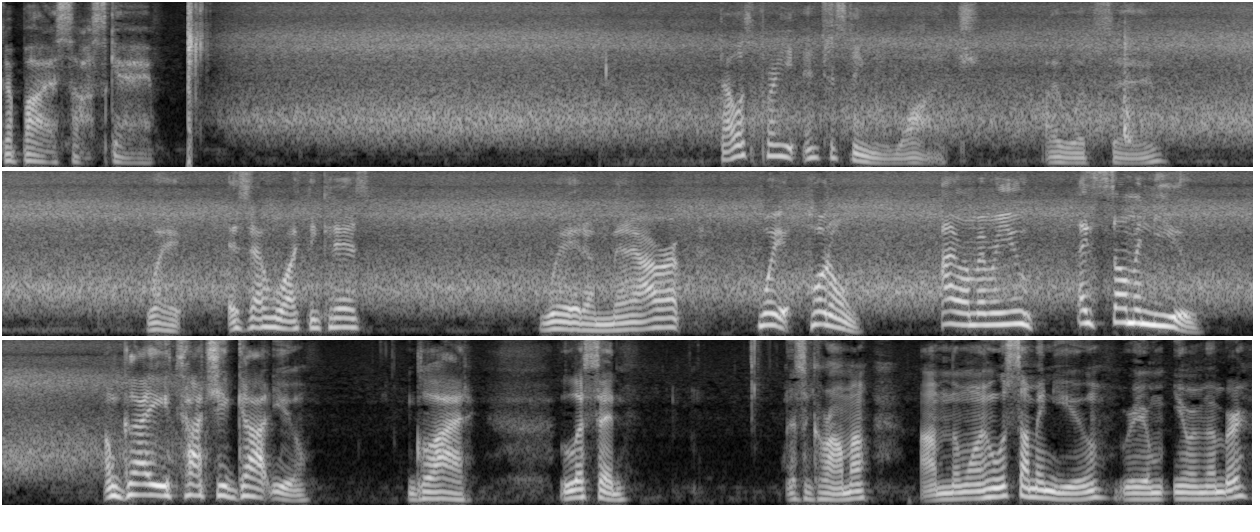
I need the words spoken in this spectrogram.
Goodbye, Sasuke. That was pretty interesting to watch, I would say. Wait, is that who I think it is? Wait a minute, I Wait, hold on. I remember you. I summoned you. I'm glad Itachi got you. Glad. Listen. Listen, Kurama. I'm the one who summoned you. You remember?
